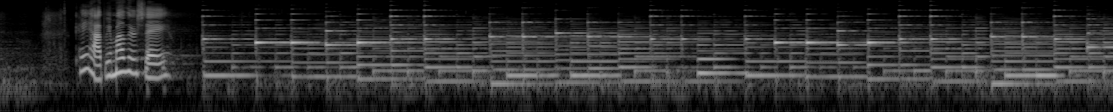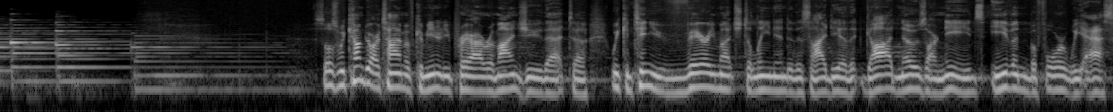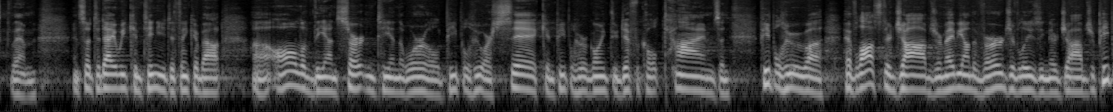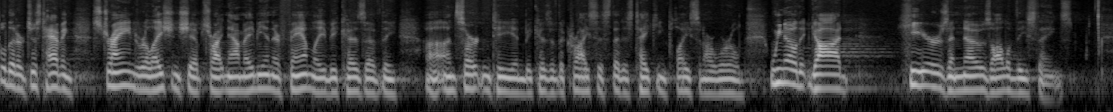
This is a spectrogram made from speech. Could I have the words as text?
Okay, happy Mother's Day. So, as we come to our time of community prayer, I remind you that uh, we continue very much to lean into this idea that God knows our needs even before we ask them. And so today we continue to think about uh, all of the uncertainty in the world people who are sick, and people who are going through difficult times, and people who uh, have lost their jobs or maybe on the verge of losing their jobs, or people that are just having strained relationships right now, maybe in their family because of the uh, uncertainty and because of the crisis that is taking place in our world. We know that God hears and knows all of these things.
